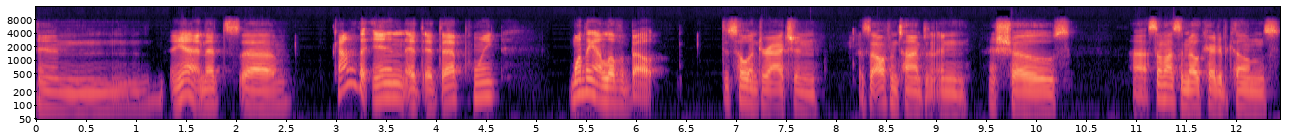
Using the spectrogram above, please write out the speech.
and yeah, and that's um, kind of the end at, at that point. One thing I love about this whole interaction is oftentimes in, in shows, uh, sometimes the male character becomes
